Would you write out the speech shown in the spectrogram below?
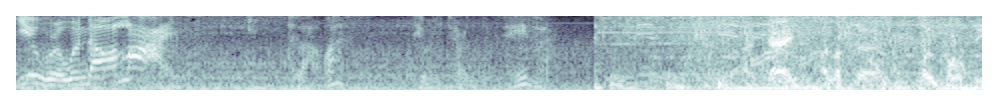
You ruined our lives. Allow us to return the favor. Okay, I love the low quality,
